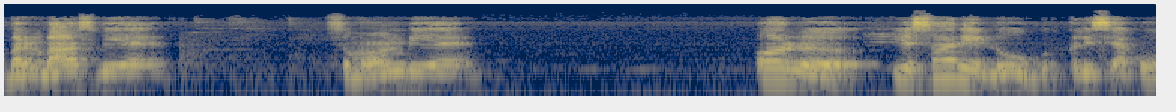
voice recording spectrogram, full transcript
बरनबास भी है, सुमौन भी है, और ये सारे लोग कलिसिया को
